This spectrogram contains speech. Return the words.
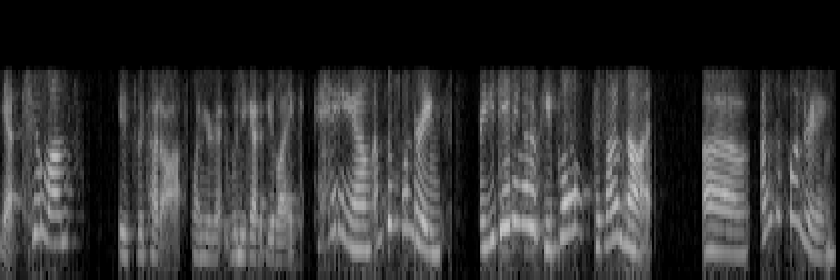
yeah, two months is the cutoff when you're when you got to be like, hey, um, I'm just wondering, are you dating other people? Because I'm not. Uh, I'm just wondering,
